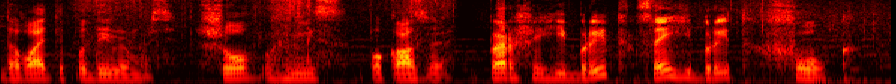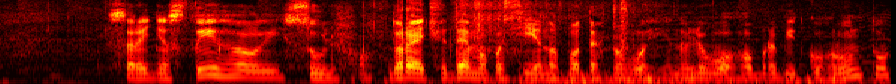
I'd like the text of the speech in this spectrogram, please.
давайте подивимось, що гніс показує. Перший гібрид це гібрид фолк. Середньостиговий сульфо. До речі, демо посіяно по технології нульового обробітку ґрунту,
